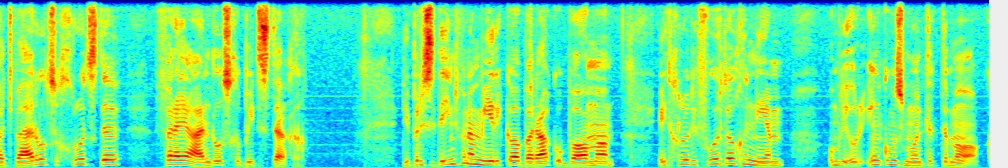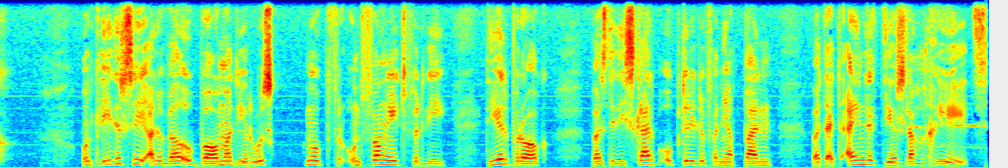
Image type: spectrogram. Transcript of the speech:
wat wereldse grootste vrye handelsgebied stig. Die president van Amerika, Barack Obama, het geloof die voortou geneem om die ooreenkomst moendlik te maak. Ontleder sê alhoewel Obama die roosknop ver ontvang het vir die deurbraak, was dit die skerp optrede van Japan wat uiteindelik deerslag gegee het.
